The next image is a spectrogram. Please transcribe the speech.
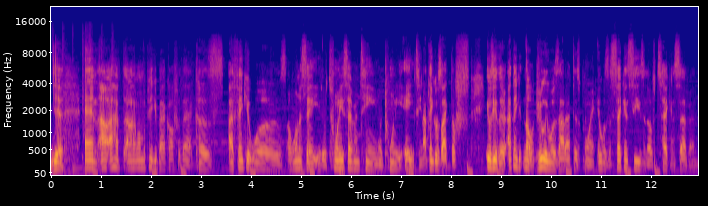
Yeah, and I, I have to. I'm gonna piggyback off of that because I think it was. I want to say either 2017 or 2018. I think it was like the. It was either. I think no. Julie was out at this point. It was the second season of Tekken Seven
